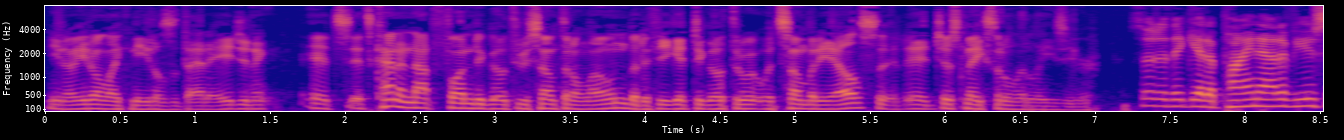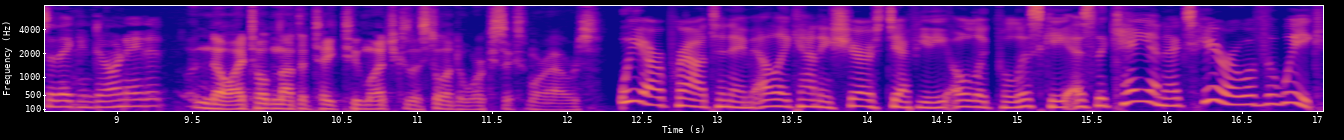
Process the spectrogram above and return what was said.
You know, you don't like needles at that age, and it, it's it's kind of not fun to go through something alone. But if you get to go through it with somebody else, it, it just makes it a little easier. So, did they get a pint out of you so they can donate it? No, I told them not to take too much because I still had to work six more hours. We are proud to name LA County Sheriff's Deputy Oleg Polissky as the KNX Hero of the Week.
